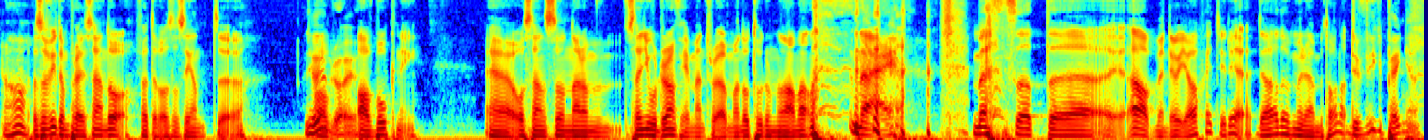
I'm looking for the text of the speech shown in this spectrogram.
Jaha, Och så fick de pröjsa ändå för att det var så sent ju av, avbokning. Eh, och sen så när de, sen gjorde de filmen tror jag, men då tog de någon annan. Nej, men så att, eh, ja men det, jag sket ju i det. Det hade de redan betalat. du fick pengar.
